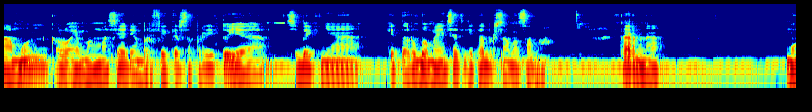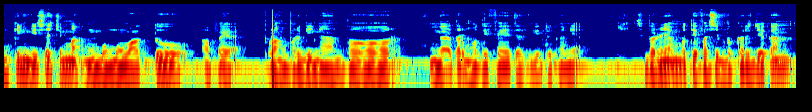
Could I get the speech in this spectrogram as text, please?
Namun, kalau emang masih ada yang berpikir seperti itu ya, sebaiknya kita rubah mindset kita bersama-sama. Karena mungkin bisa cuma ngomong waktu apa ya pulang pergi ngantor nggak termotivated gitu kan ya sebenarnya motivasi bekerja kan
